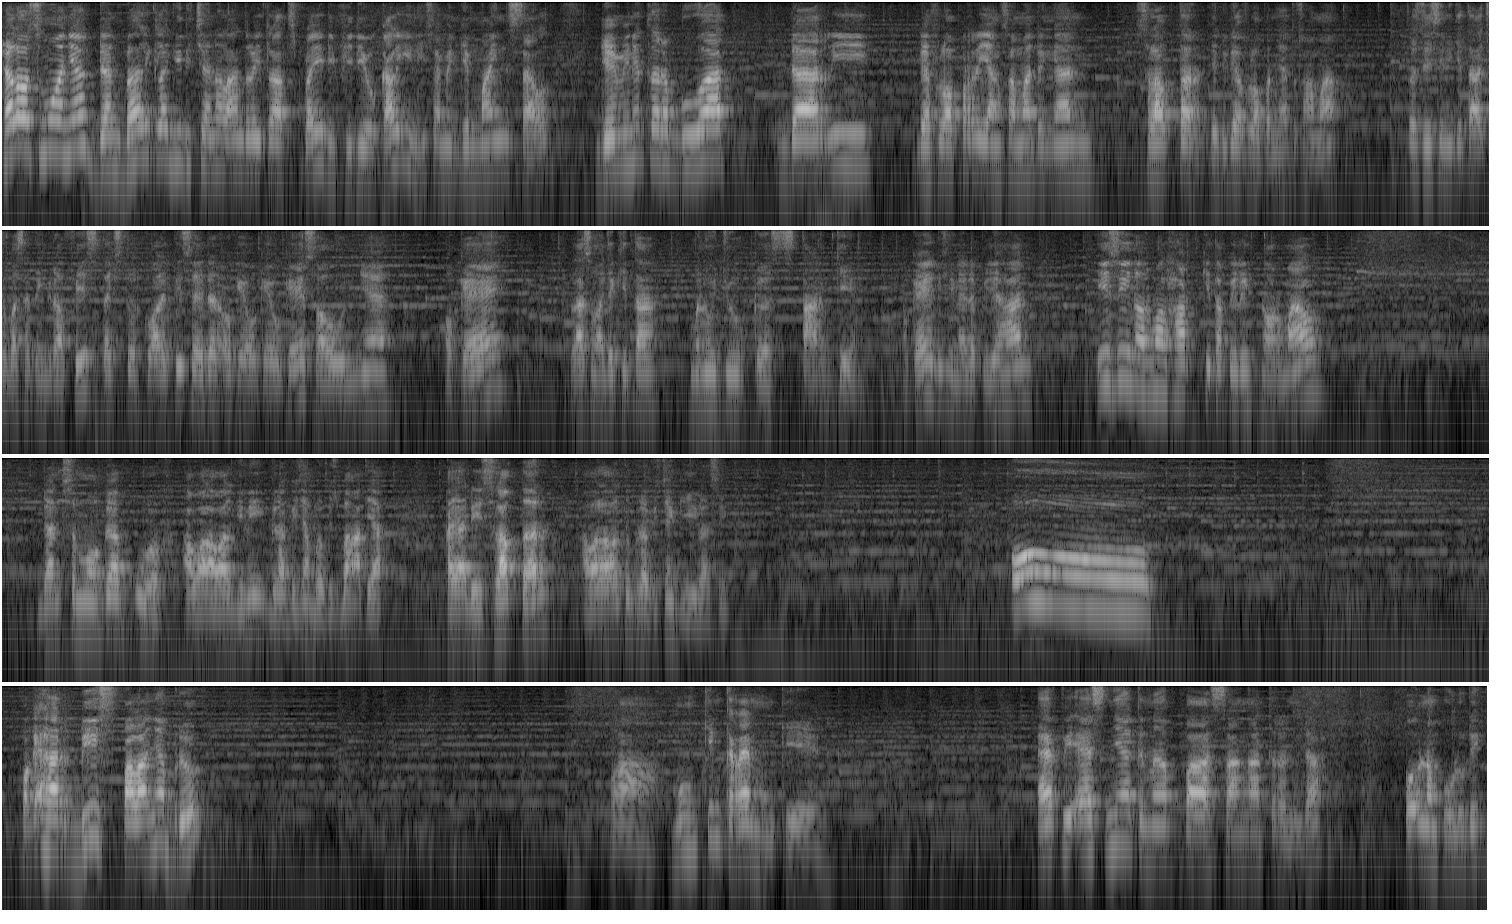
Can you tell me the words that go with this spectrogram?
Halo semuanya dan balik lagi di channel Android Let's Play Di video kali ini saya main game Mindcell Game ini terbuat dari developer yang sama dengan Slaughter Jadi developernya itu sama Terus di sini kita coba setting grafis, tekstur, quality, shader, oke oke oke, soundnya oke. Langsung aja kita menuju ke start game. Oke, di sini ada pilihan easy, normal, hard. Kita pilih normal. Dan semoga, uh, awal-awal gini grafisnya bagus banget ya. Kayak di Slaughter, awal-awal tuh grafisnya gila sih. Oh, pakai hard disk palanya bro. Wah mungkin keren mungkin. FPS nya kenapa sangat rendah? Oh 60 ding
